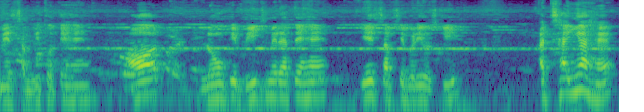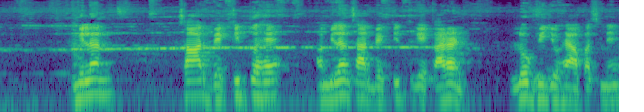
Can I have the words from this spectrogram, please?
में सम्मिलित होते हैं और लोगों के बीच में रहते हैं। ये सबसे बड़ी उसकी अच्छाइयाँ हैं। मिलन सार व्यक्तित्व है और मिलनसार व्यक्तित्व के कारण लोग भी जो है आपस में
